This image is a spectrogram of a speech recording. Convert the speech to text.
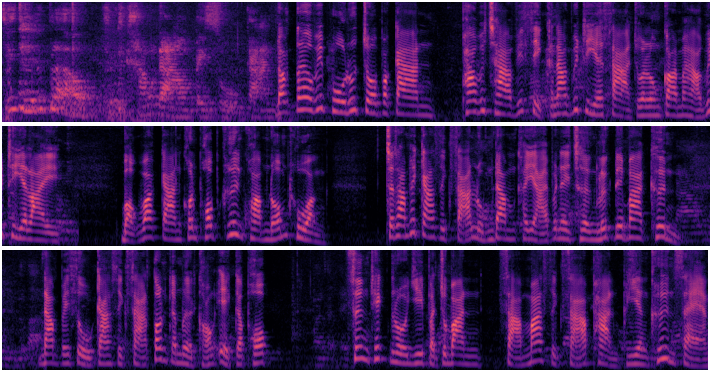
ใช่เธอหรือเปล่า เขาดาวน์ไปสู่การดรวิภูรุจโจประการ ภาควิชาฟิสิกส์คณะวิทยาศาสตร์จุฬาลงกรณ์มหาวิทยาลัย บอกว่าการค้นพบคลื่นความโน้มถ่วง จะทำให้การศึกษาหลุมดำขยายไปในเชิงลึกได้มากขึ้น นำไปสู่การศึกษาต้นกำเนิดของเอกภพซึ่งเทคโนโลยีปัจจุบันสามารถศึกษาผ่านเพียงคลื่นแสง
